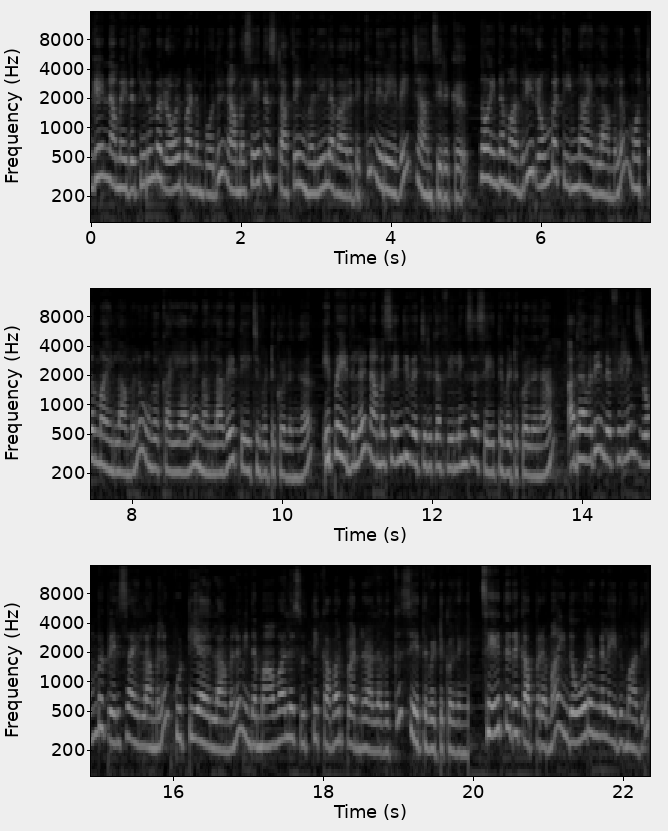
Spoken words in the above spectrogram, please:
அகைன் நம்ம இதை திரும்ப ரோல் பண்ணும்போது நாம் சேர்த்த ஸ்டஃபிங் வெளியில் வரதுக்கு நிறையவே சான்ஸ் இருக்குது ஸோ இந்த மாதிரி ரொம்ப தின்னாக இல்லாமலும் மொத்தமாக இல்லாமலும் உங்கள் கையால் நல்லாவே தேய்ச்சி விட்டுக்கொள்ளுங்க. இப்போ இதில் நம்ம செஞ்சு வச்சுருக்க ஃபில்லிங்ஸை சேர்த்து விட்டுக்கொள்ளலாம். அதாவது இந்த ஃபில்லிங்ஸ் ரொம்ப பெருசாக இல்லாமலும் குட்டியாக இல்லாமலும் இந்த மாவால் சுற்றி கவர் பண்ணுற அளவுக்கு சேர்த்து விட்டுக்கொள்ளுங்க. சேர்த்ததுக்கு அப்புறமா இந்த ஓரங்களை இது மாதிரி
